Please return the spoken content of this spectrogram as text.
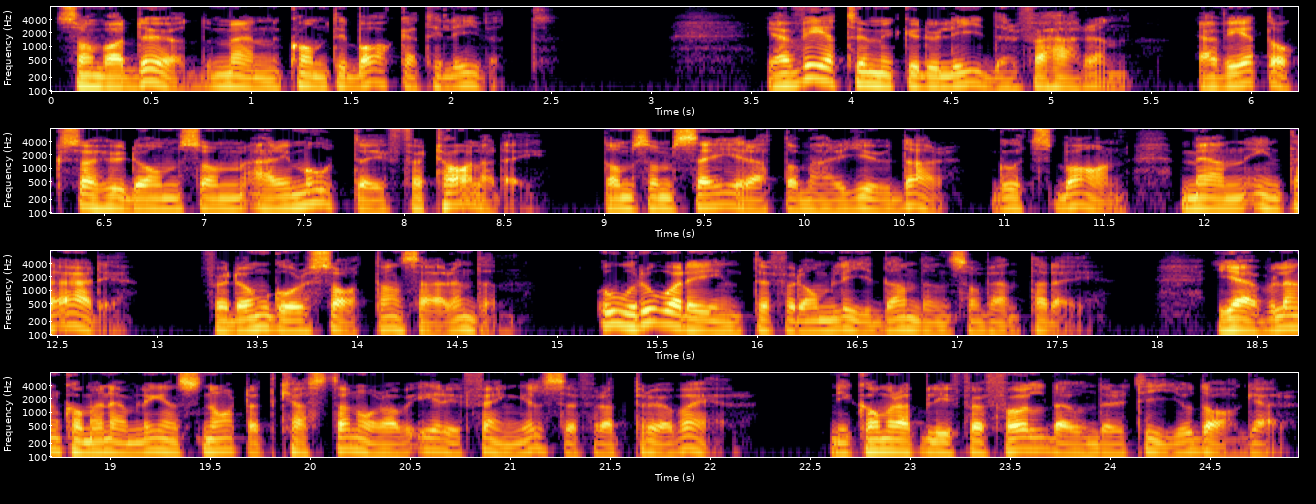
som var död men kom tillbaka till livet. Jag vet hur mycket du lider för Herren. Jag vet också hur de som är emot dig förtalar dig. De som säger att de är judar, Guds barn, men inte är det, för de går Satans ärenden. Oroa dig inte för de lidanden som väntar dig. Djävulen kommer nämligen snart att kasta några av er i fängelse för att pröva er. Ni kommer att bli förföljda under tio dagar.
